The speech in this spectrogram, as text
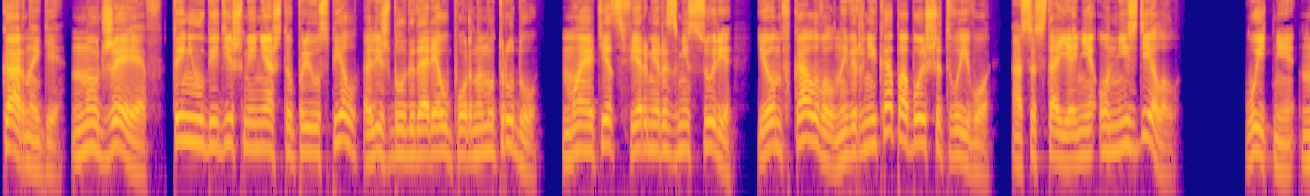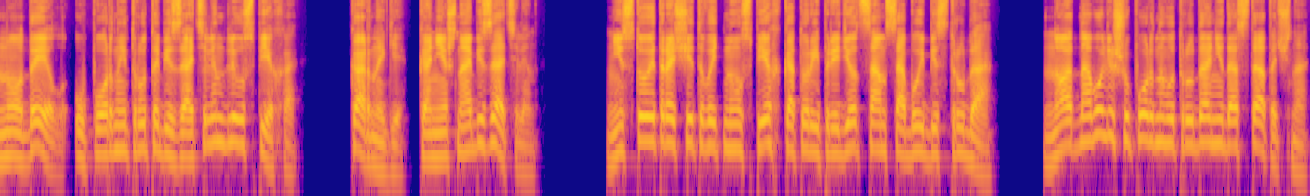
Карнеги, ну, Джей Ф, ты не убедишь меня, что преуспел лишь благодаря упорному труду. Мой отец фермер из Миссури, и он вкалывал наверняка побольше твоего, а состояние он не сделал. Уитни, но, Дейл, упорный труд обязателен для успеха. Карнеги, конечно, обязателен. Не стоит рассчитывать на успех, который придет сам собой без труда. Но одного лишь упорного труда недостаточно.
